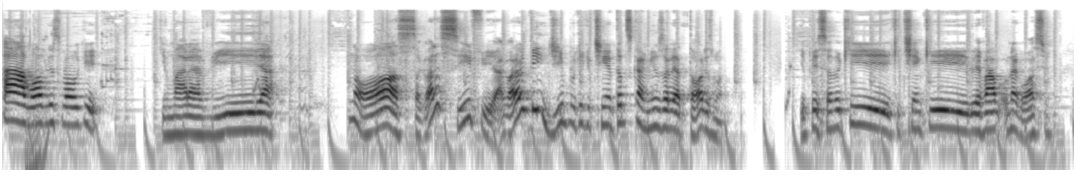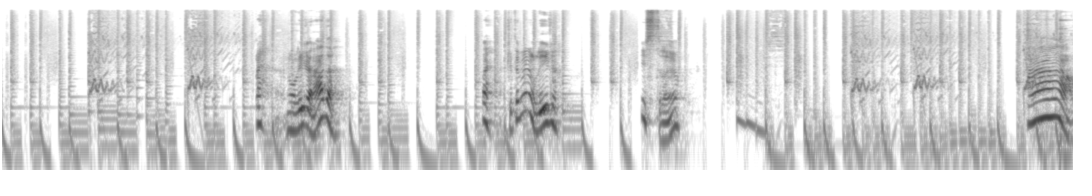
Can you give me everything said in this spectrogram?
Vamos abrir esse baú aqui. Que maravilha. Nossa, agora sim, filho. Agora eu entendi por que, tinha tantos caminhos aleatórios, mano. E pensando que, que tinha que levar o negócio. Ué, não liga nada? Ué, aqui também não liga. Estranho. Ah,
